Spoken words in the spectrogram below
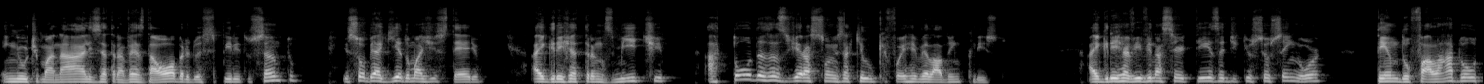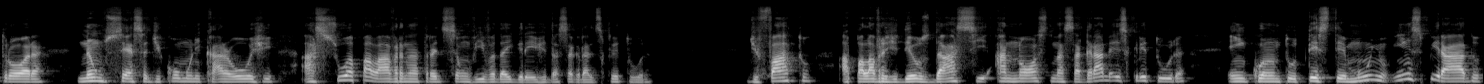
Em última análise, através da obra do Espírito Santo e sob a guia do magistério, a Igreja transmite a todas as gerações aquilo que foi revelado em Cristo. A Igreja vive na certeza de que o seu Senhor, tendo falado outrora, não cessa de comunicar hoje a sua palavra na tradição viva da Igreja e da Sagrada Escritura. De fato, a palavra de Deus dá-se a nós na Sagrada Escritura enquanto testemunho inspirado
